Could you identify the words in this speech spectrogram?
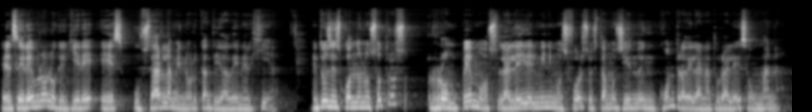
El cerebro lo que quiere es usar la menor cantidad de energía. Entonces, cuando nosotros rompemos la ley del mínimo esfuerzo, estamos yendo en contra de la naturaleza humana.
